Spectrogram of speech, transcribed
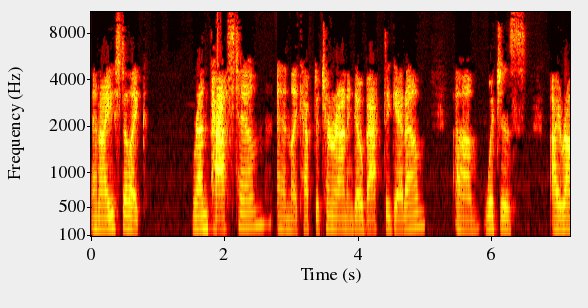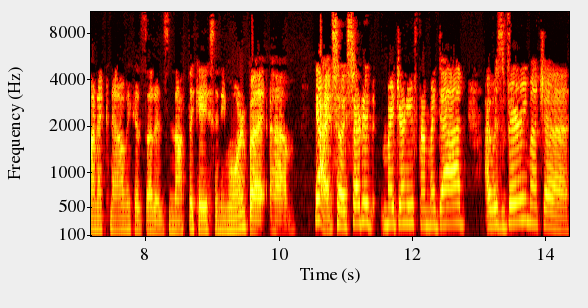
And I used to like run past him and like have to turn around and go back to get him, um, which is ironic now because that is not the case anymore. But um, yeah, so I started my journey from my dad. I was very much a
